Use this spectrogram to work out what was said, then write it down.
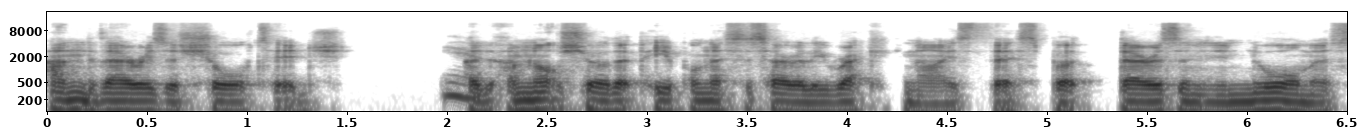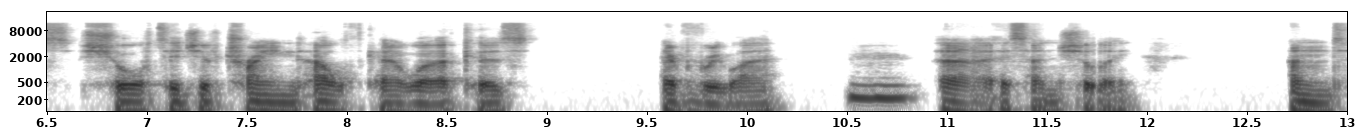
and there is a shortage. Yeah. I, am not sure that people necessarily recognize this, but there is an enormous shortage of trained healthcare workers everywhere, mm-hmm. uh, essentially. And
